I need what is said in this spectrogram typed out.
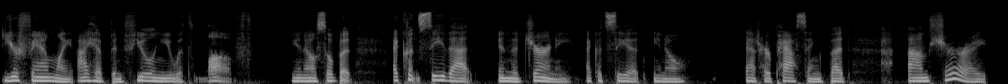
your family i have been fueling you with love you know so but i couldn't see that in the journey. I could see it you know at her passing but um sure i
